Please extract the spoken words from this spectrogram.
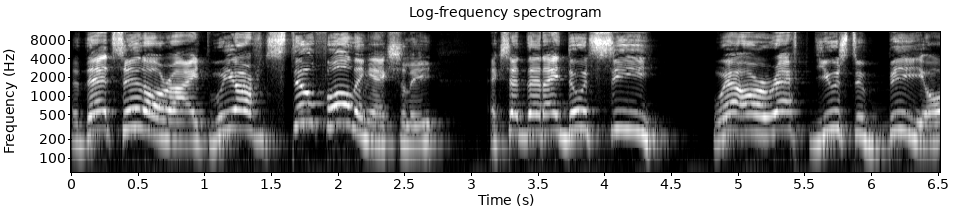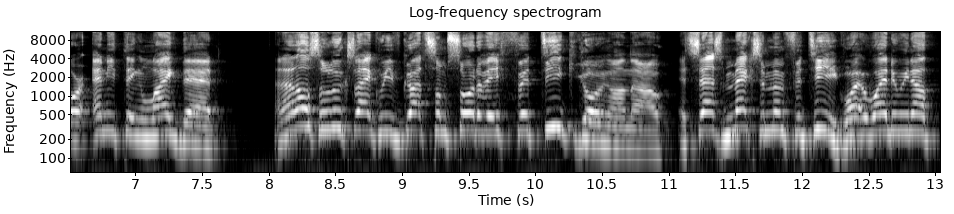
That's it, alright. We are still falling, actually. Except that I don't see where our raft used to be or anything like that. And it also looks like we've got some sort of a fatigue going on now. It says maximum fatigue. Why, why do we not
